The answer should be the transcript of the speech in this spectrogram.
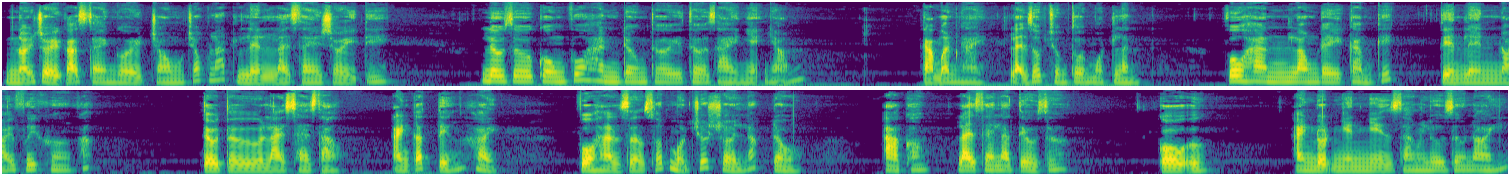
Nói rồi gã xe người trong chốc lát liền lái xe rời đi. Lưu Dư cùng Vô hàn đồng thời thở dài nhẹ nhõm. Cảm ơn ngài lại giúp chúng tôi một lần. Vô hàn lòng đầy cảm kích, tiến lên nói với Khương Khắc. Từ từ lái xe sao? Anh cất tiếng hỏi. Vô Hàn dừng suốt một chút rồi lắc đầu. À không, lái xe là Tiểu Dư. Cô ư? Anh đột nhiên nhìn sang Lưu Dư nói.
